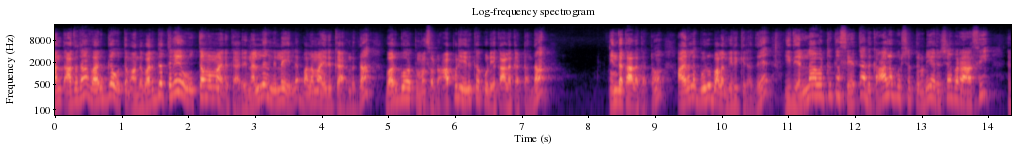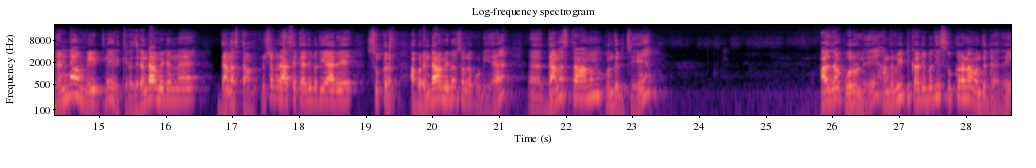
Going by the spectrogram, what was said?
அந்த அதுதான் வர்க்க உத்தமம் அந்த வர்க்கத்திலே உத்தமமாக இருக்கார். நல்ல நிலையில் பலமாக இருக்காருன்றது தான் வர்க்கோத்தமம் சொல்கிறோம் அப்படி இருக்கக்கூடிய காலகட்டம் தான் இந்த காலகட்டம். அதனால் குரு பலம் இருக்கிறது. இது எல்லாவற்றுக்கும் சேர்த்து அது காலபுருஷத்தினுடைய ரிஷபராசி ரெண்டாம் வீட்டில் இருக்கிறது. ரெண்டாம் வீடு என்ன? தனஸ்தானம். ரிஷபராசிக்கு அதிபதி யார்? சுக்கிரன். அப்போ ரெண்டாம் வீடுன்னு சொல்லக்கூடிய தனஸ்தானம் வந்துடுச்சு. அதுதான் பொருள். அந்த வீட்டுக்கு அதிபதி சுக்கரனாக வந்துட்டார்.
